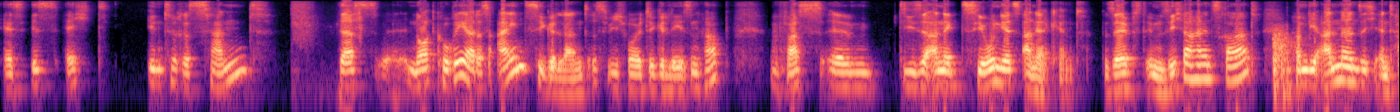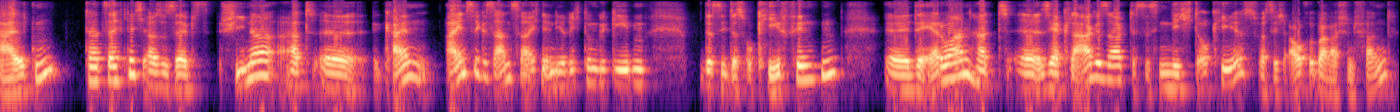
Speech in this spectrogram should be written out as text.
es ist echt interessant, dass Nordkorea das einzige Land ist, wie ich heute gelesen habe, was ähm, diese Annexion jetzt anerkennt. Selbst im Sicherheitsrat haben die anderen sich enthalten tatsächlich. Also selbst China hat äh, kein einziges Anzeichen in die Richtung gegeben, dass sie das okay finden. Äh, der Erdogan hat äh, sehr klar gesagt, dass es nicht okay ist, was ich auch überraschend fand.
